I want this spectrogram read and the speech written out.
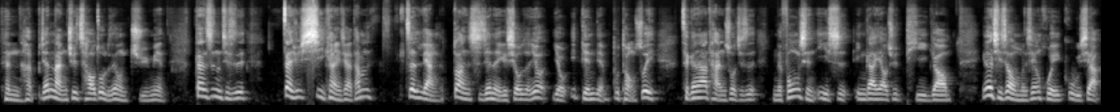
很很比较难去操作的这种局面。但是呢，其实再去细看一下，他们这两段时间的一个修正又有一点点不同，所以才跟大家谈说，其实你的风险意识应该要去提高，因为其实我们先回顾一下。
